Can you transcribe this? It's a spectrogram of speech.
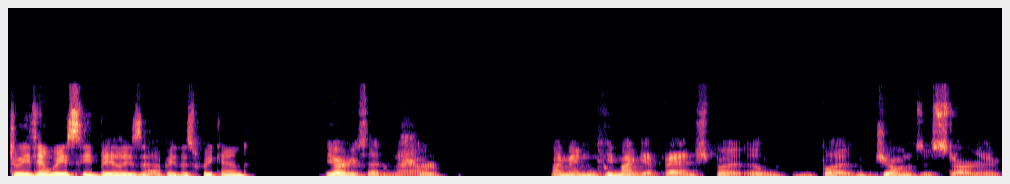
Do we think we see Bailey Zappe this weekend? He already said no. sure. I mean, he might get benched, but but Jones is starting.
